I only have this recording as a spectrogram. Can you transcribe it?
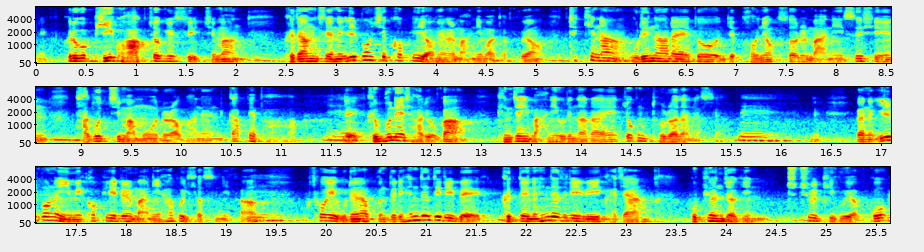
네. 그리고 비과학적일 수 있지만 그 당시에는 일본식 커피의 영향을 많이 받았고요. 특히나 우리나라에도 이제 번역서를 많이 쓰신 다도치 마모르라고 하는 카페 바, 네. 네, 그분의 자료가 굉장히 많이 우리나라에 조금 돌아다녔어요. 네. 그러니까는 일본은 이미 커피를 많이 하고 있었으니까 네. 소위 우리나라 분들이 핸드드립에 그때는 핸드드립이 가장 보편적인 추출 기구였고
